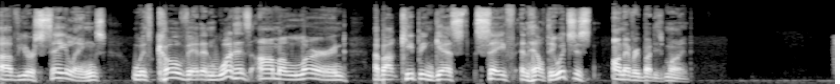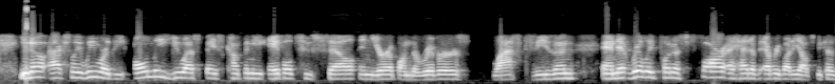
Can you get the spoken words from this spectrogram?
of your sailings with COVID, and what has AMA learned about keeping guests safe and healthy, which is on everybody's mind? You know, actually, we were the only U.S. based company able to sell in Europe on the rivers last season. And it really put us far ahead of everybody else because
